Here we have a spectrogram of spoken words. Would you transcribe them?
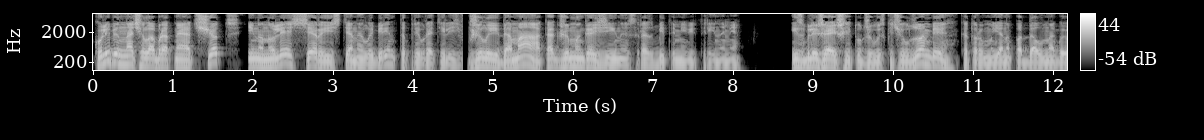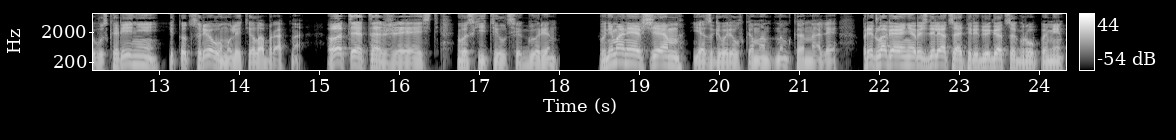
Кулибин начал обратный отсчет, и на нуле серые стены лабиринта превратились в жилые дома, а также магазины с разбитыми витринами. Из ближайшей тут же выскочил зомби, которому я нападал ногой в ускорении, и тот с ревом улетел обратно. «Вот это жесть!» — восхитился Горин. «Внимание всем!» — я заговорил в командном канале. «Предлагаю не разделяться, а передвигаться группами.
